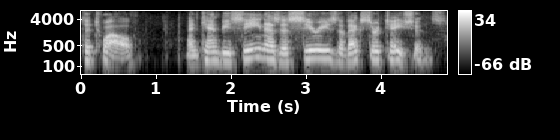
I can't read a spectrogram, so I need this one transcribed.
to 12 and can be seen as a series of exhortations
